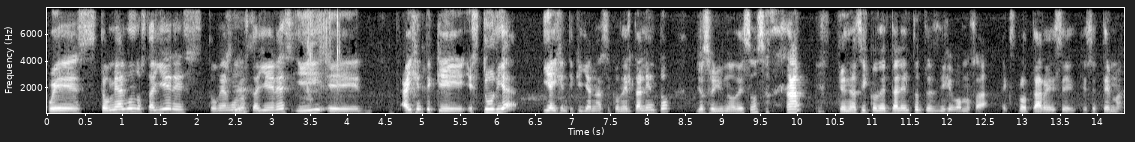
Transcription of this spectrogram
Pues tomé algunos talleres, tomé algunos ¿Sí? talleres y eh, hay gente que estudia y hay gente que ya nace con el talento. Yo soy uno de esos que nací con el talento, entonces dije, vamos a explotar ese, ese tema.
